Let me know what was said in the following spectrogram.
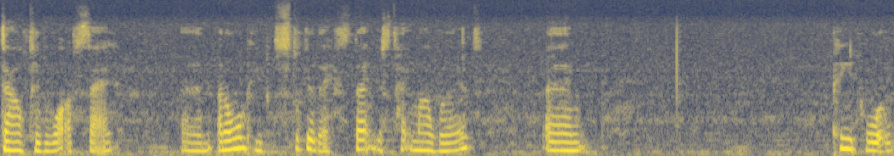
doubted what I've said. Um, and I want people to study this. Don't just take my word. Um, people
